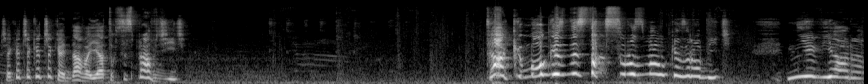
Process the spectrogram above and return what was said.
Czekaj, czekaj, czekaj, dawaj, ja to chcę sprawdzić. Tak, mogę z dystansu rozwałkę zrobić! Niewiara!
